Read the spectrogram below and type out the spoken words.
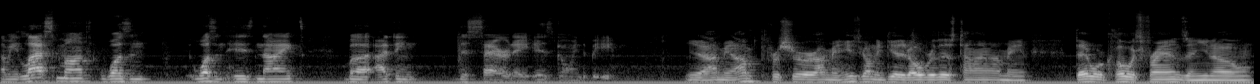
I mean, last month wasn't wasn't his night, but I think this Saturday is going to be. Yeah, I mean, I'm for sure. I mean, he's going to get it over this time. I mean, they were close friends, and you know,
